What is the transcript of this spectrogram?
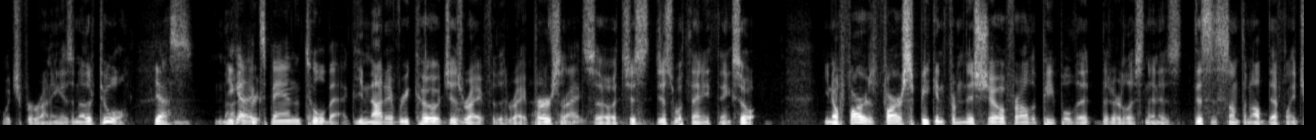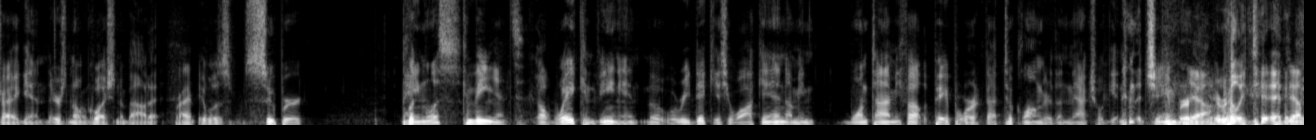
which for running is another tool Yes. Not you got to expand the tool bag. you, not every coach is right for the right person. right. So it's just just with anything. So you know, far as far as speaking from this show for all the people that that are listening is this is something I'll definitely try again. There's no question about it. Right. It was super painless. Convenient. Oh, way convenient. Ridiculous. You walk in. I mean. One time you filled out the paperwork, that took longer than the actual getting in the chamber. Yeah. It really did. Yep.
